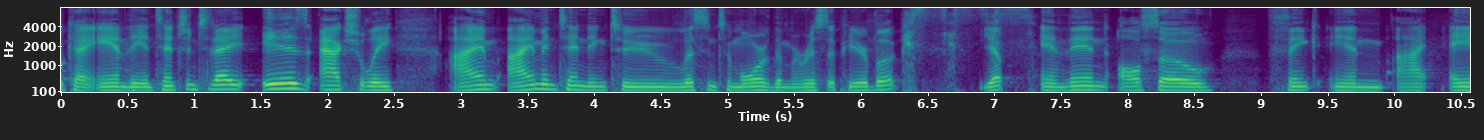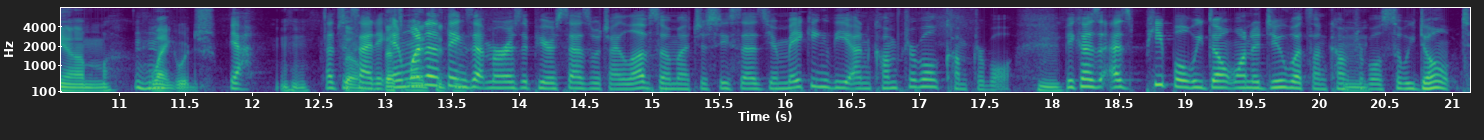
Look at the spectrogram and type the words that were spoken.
okay, and the intention today is actually. I'm I'm intending to listen to more of the Marissa Peer book. yes, Yep. And then also think in I am language. Yeah. That's Mm-hmm. So, exciting. that's and one of the things that Marissa Pierce says, which I love so much, is she says, You're making the uncomfortable comfortable. Hmm. Because as people, we don't want to do what's uncomfortable, so we don't.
